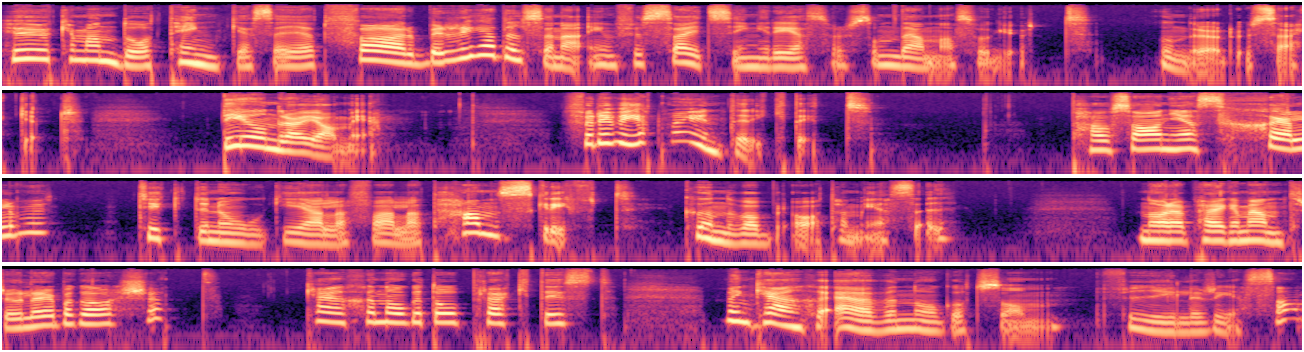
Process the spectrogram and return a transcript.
Hur kan man då tänka sig att förberedelserna inför sightseeingresor som denna såg ut? Undrar du säkert. Det undrar jag med. För det vet man ju inte riktigt. Pausanias själv tyckte nog i alla fall att hans skrift kunde vara bra att ta med sig. Några pergamentrullar i bagaget, kanske något opraktiskt, men kanske även något som förgyller resan.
